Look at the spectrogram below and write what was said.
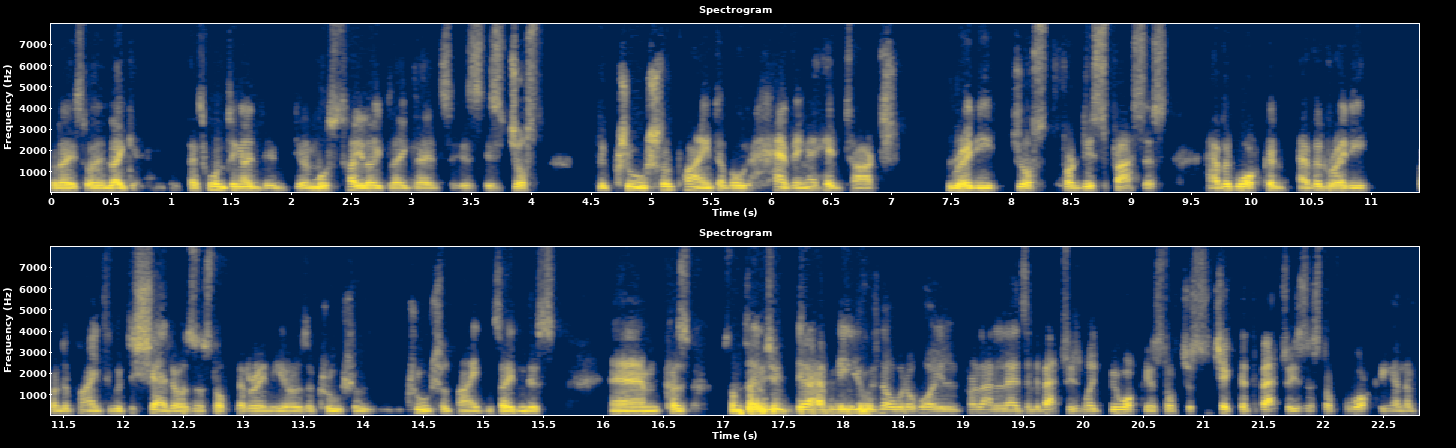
But I so like that's one thing I, I must highlight. Like lads, is is just the crucial point about having a head torch ready just for this process. Have it working, have it ready from the point with the shadows and stuff that are in here is a crucial crucial point inside in this because um, sometimes you, they haven't been used now with a while for a lot of lads, and the batteries might be working and stuff just to check that the batteries and stuff are working, and them.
